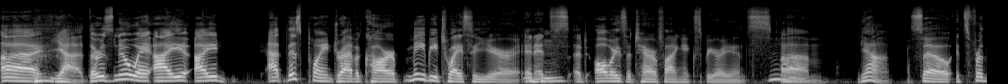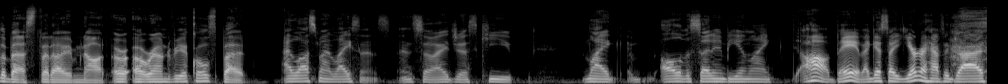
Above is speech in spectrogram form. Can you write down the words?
Uh, yeah, there's no way. I I at this point drive a car maybe twice a year, and it's a, always a terrifying experience. Um, yeah, so it's for the best that I am not a- around vehicles, but I lost my license, and so I just keep like all of a sudden being like, "Oh, babe, I guess I, you're gonna have to drive."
